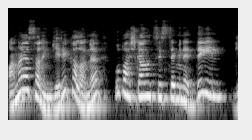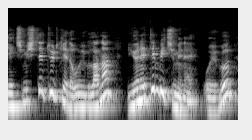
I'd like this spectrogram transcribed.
anayasanın geri kalanı bu başkanlık sistemine değil geçmişte Türkiye'de uygulanan yönetim biçimine uygun.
